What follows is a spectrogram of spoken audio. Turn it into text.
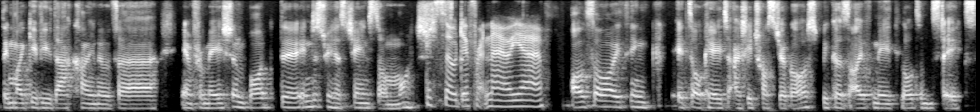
they might give you that kind of uh, information but the industry has changed so much. It's so different now yeah. Also i think it's okay to actually trust your gut because i've made loads of mistakes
